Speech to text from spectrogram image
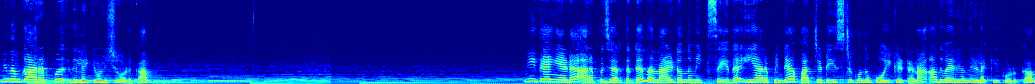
ഇനി നമുക്ക് അരപ്പ് ഇതിലേക്ക് ഒഴിച്ചു കൊടുക്കാം. ഈ തേങ്ങയുടെ അരപ്പ് ചേർത്തിട്ട് നന്നായിട്ടൊന്ന് മിക്സ് ചെയ്ത് ഈ അരപ്പിന്റെ പച്ച ടേസ്റ്റൊക്കെ ഒന്ന് പോയി കിട്ടണം. അതുവരെ ഒന്ന് ഇളക്കി കൊടുക്കാം.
